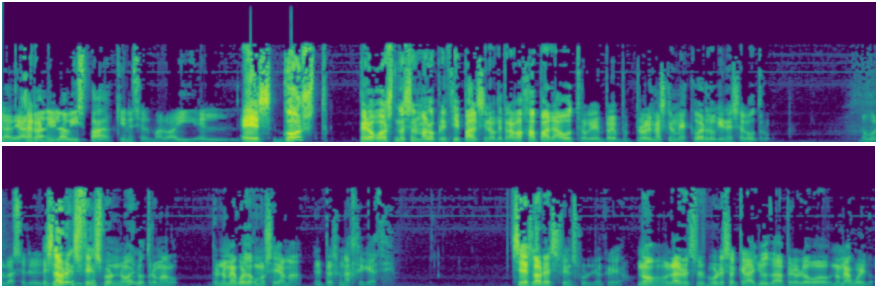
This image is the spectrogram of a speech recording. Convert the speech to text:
La de Harry y la avispa, ¿quién es el malo ahí? El... Es Ghost, pero Ghost no es el malo principal, sino que trabaja para otro. Que el el problema es que no me acuerdo quién es el otro. No vuelve a ser el... Es Lawrence Fishburne, ¿no? El otro malo. Pero no me acuerdo cómo se llama el personaje que hace. Sí, es Lawrence Fishburne, yo creo. No, Lawrence Fishburne es el que la ayuda, pero luego no me acuerdo.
